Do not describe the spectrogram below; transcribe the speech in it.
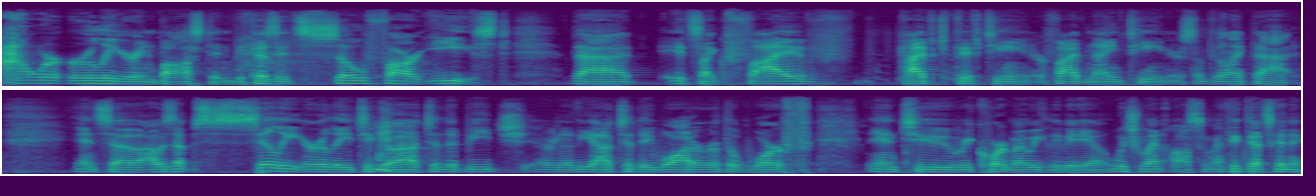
hour earlier in Boston because it's so far east that it's like five five fifteen or five nineteen or something like that. And so I was up silly early to go out to the beach or to the out to the water at the wharf and to record my weekly video, which went awesome. I think that's going to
